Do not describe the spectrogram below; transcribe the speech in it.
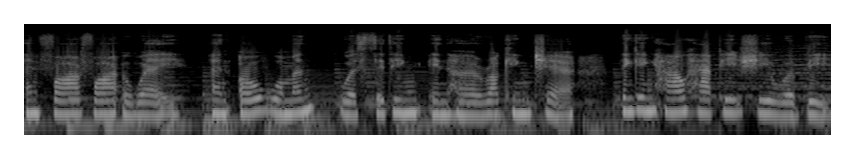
and far, far away, an old woman was sitting in her rocking chair, thinking how happy she would be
